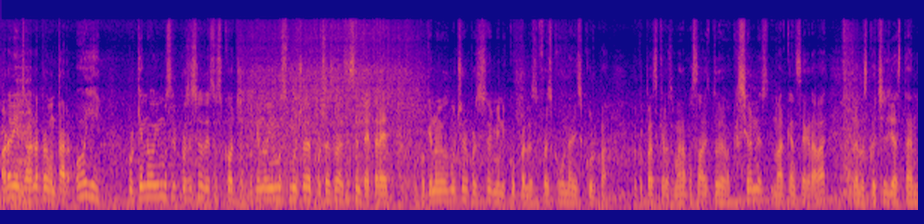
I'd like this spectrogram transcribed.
Ahora bien, se van a preguntar, oye, ¿por qué no vimos el proceso de esos coches? ¿Por qué no vimos mucho del proceso del 63? ¿O por qué no vimos mucho del proceso del Mini Cooper? Les ofrezco una disculpa. Lo que pasa es que la semana pasada estuve de vacaciones, no alcancé a grabar, entonces los coches ya están,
